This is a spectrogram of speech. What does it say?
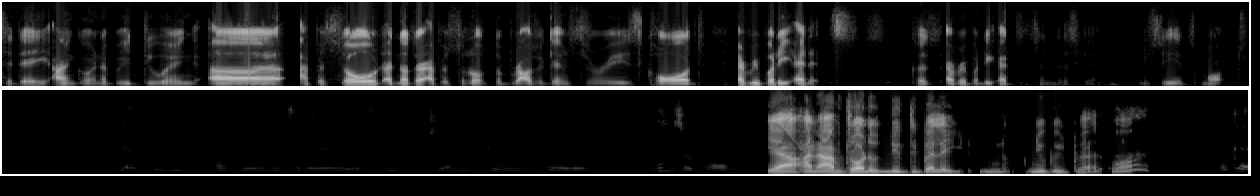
today I'm going to be doing uh episode, another episode of the browser game series called Everybody Edits, because everybody edits in this game. You see, it's smart. Yeah, and I'm joined with Nooby Jelly. Nooby Jelly, what? Okay,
